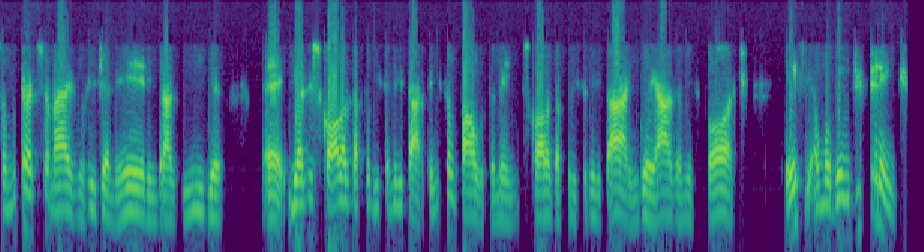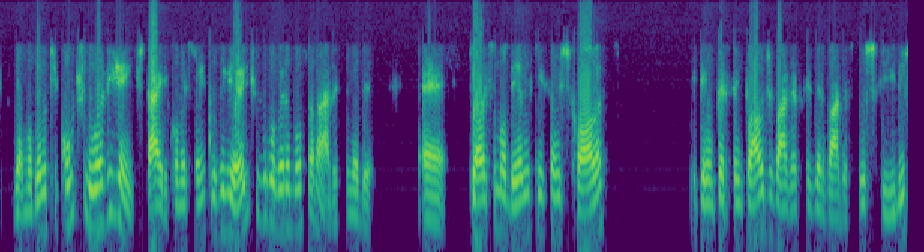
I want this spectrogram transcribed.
são muito tradicionais no Rio de Janeiro, em Brasília, é, e as escolas da Polícia Militar. Tem em São Paulo também, escolas da Polícia Militar, em Goiás é muito forte. Esse é um modelo diferente, e é um modelo que continua vigente, tá? Ele começou, inclusive, antes do governo Bolsonaro, esse modelo. É, que é esse modelo que são escolas que tem um percentual de vagas reservadas para os filhos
